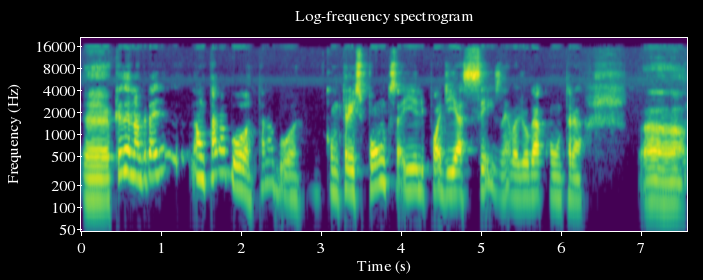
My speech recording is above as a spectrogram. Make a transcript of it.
É, quer dizer, na verdade, não, tá na boa, tá na boa. Com três pontos, aí ele pode ir a seis, né? Vai jogar contra. Uh,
